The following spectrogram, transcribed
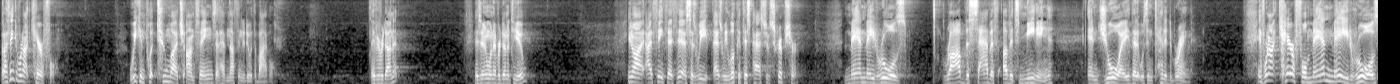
But I think if we're not careful, we can put too much on things that have nothing to do with the Bible. Have you ever done it? Has anyone ever done it to you? You know, I, I think that this, as we, as we look at this passage of Scripture, man made rules rob the Sabbath of its meaning and joy that it was intended to bring. If we're not careful, man made rules,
